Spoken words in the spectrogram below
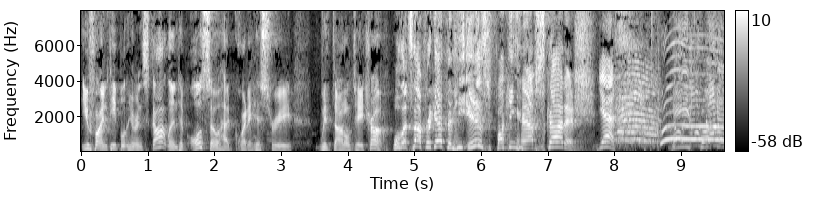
you find people here in Scotland have also had quite a history with Donald J. Trump. Well, let's not forget that he is fucking half Scottish. Yes. He fucking His is. mother.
